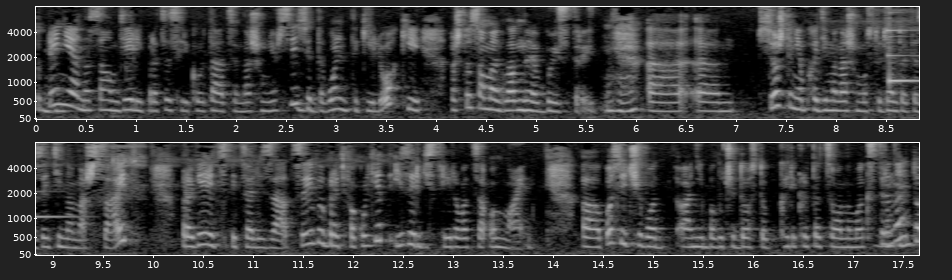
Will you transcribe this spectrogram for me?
Поступление. На самом деле и процесс рекрутации в нашем университете довольно-таки легкий, а что самое главное, быстрый. Все, что необходимо нашему студенту, это зайти на наш сайт, проверить специализации, выбрать факультет и зарегистрироваться онлайн. А, После чего они получат доступ к рекрутационному экстранету,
